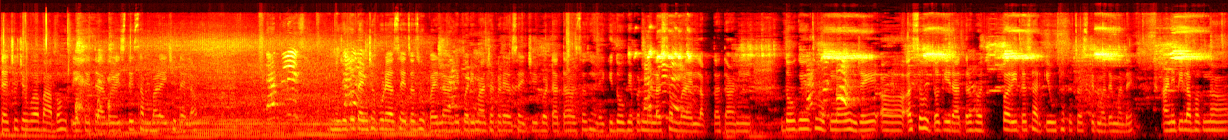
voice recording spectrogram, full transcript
त्याचे जेव्हा बाबा होते इथे त्यावेळेस ते सांभाळायचे त्याला. म्हणजे तो त्यांच्या पुढे असायचा झोपायला आणि परी माझ्याकडे असायची बट आता असं झालं आहे की दोघे पण मला सांभाळायला लागतात आणि दोघे झोपणं म्हणजे असं होतं की रात्रभर परी तर सारखी उठतच असते मध्ये मध्ये. आणि तिला बघणं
